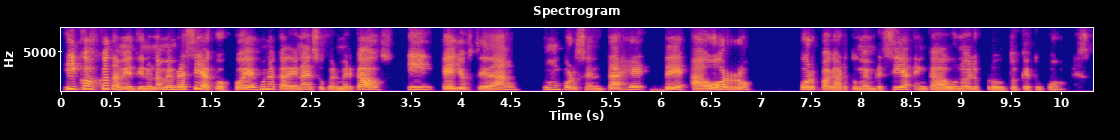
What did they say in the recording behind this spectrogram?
Y Costco también tiene una membresía. Costco es una cadena de supermercados y ellos te dan un porcentaje de ahorro por pagar tu membresía en cada uno de los productos que tú compres.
